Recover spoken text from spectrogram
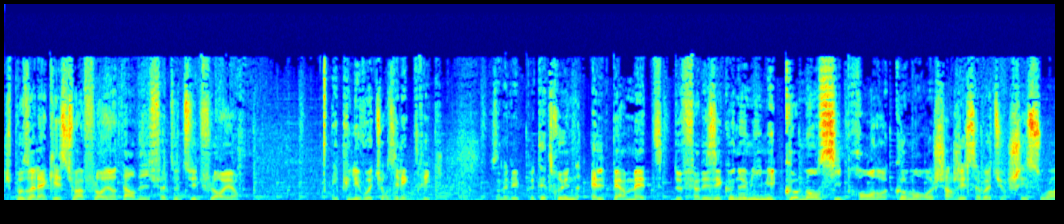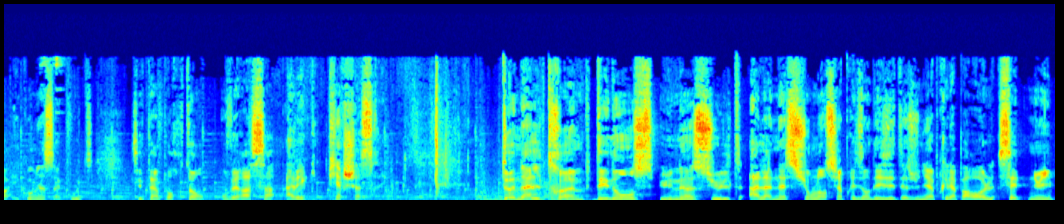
Je poserai la question à Florian Tardif. A tout de suite Florian. Et puis les voitures électriques. Vous en avez peut-être une, elles permettent de faire des économies, mais comment s'y prendre? Comment recharger sa voiture chez soi et combien ça coûte? C'est important, on verra ça avec Pierre Chasseret. Donald Trump dénonce une insulte à la nation. L'ancien président des États-Unis a pris la parole cette nuit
